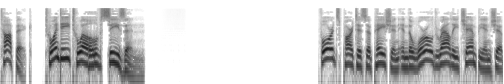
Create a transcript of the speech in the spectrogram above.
Topic: 2012 season. Ford's participation in the World Rally Championship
